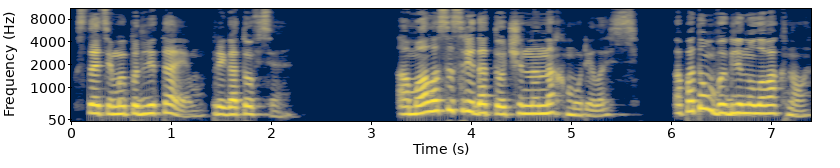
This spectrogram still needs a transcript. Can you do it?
Кстати, мы подлетаем. Приготовься». Амала сосредоточенно нахмурилась. а потом выглянула в окно.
